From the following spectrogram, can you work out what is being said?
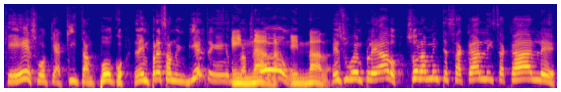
que eso es que aquí tampoco. La empresa no invierte en educación. En nada, en nada. En sus empleados, solamente sacarle y sacarle.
